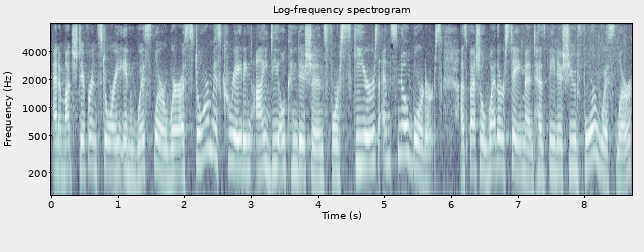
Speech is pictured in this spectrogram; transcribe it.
And a much different story in Whistler, where a storm is creating ideal conditions for skiers and snowboarders. A special weather statement has been issued for Whistler.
